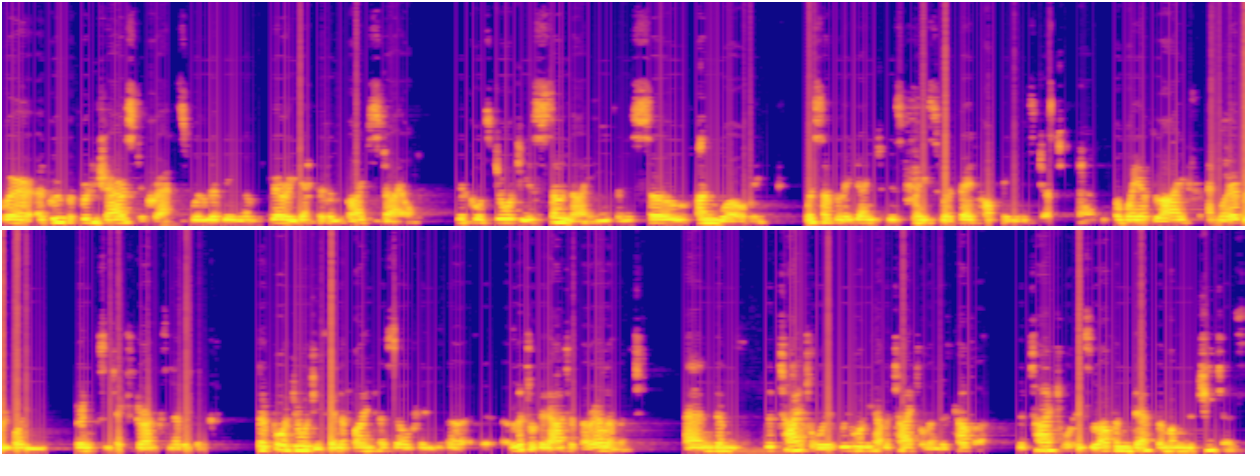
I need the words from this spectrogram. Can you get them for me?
where a group of British aristocrats were living a very decadent lifestyle. And of course, Georgie is so naive and so unworldly. We're suddenly going to this place where bed hopping is just uh, a way of life, and where everybody drinks and takes drugs and everything. So poor Georgie's going to find herself in uh, a little bit out of her element. And um, the title, we already have a title and a cover. The title is Love and Death Among the Cheetahs.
